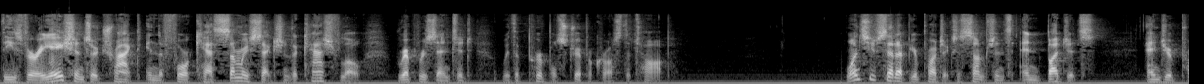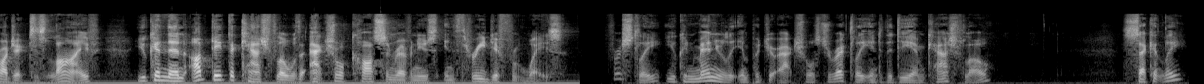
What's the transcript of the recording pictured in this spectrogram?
These variations are tracked in the forecast summary section of the cash flow, represented with a purple strip across the top. Once you've set up your project's assumptions and budgets and your project is live, you can then update the cash flow with actual costs and revenues in three different ways. Firstly, you can manually input your actuals directly into the DM cash flow. Secondly,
